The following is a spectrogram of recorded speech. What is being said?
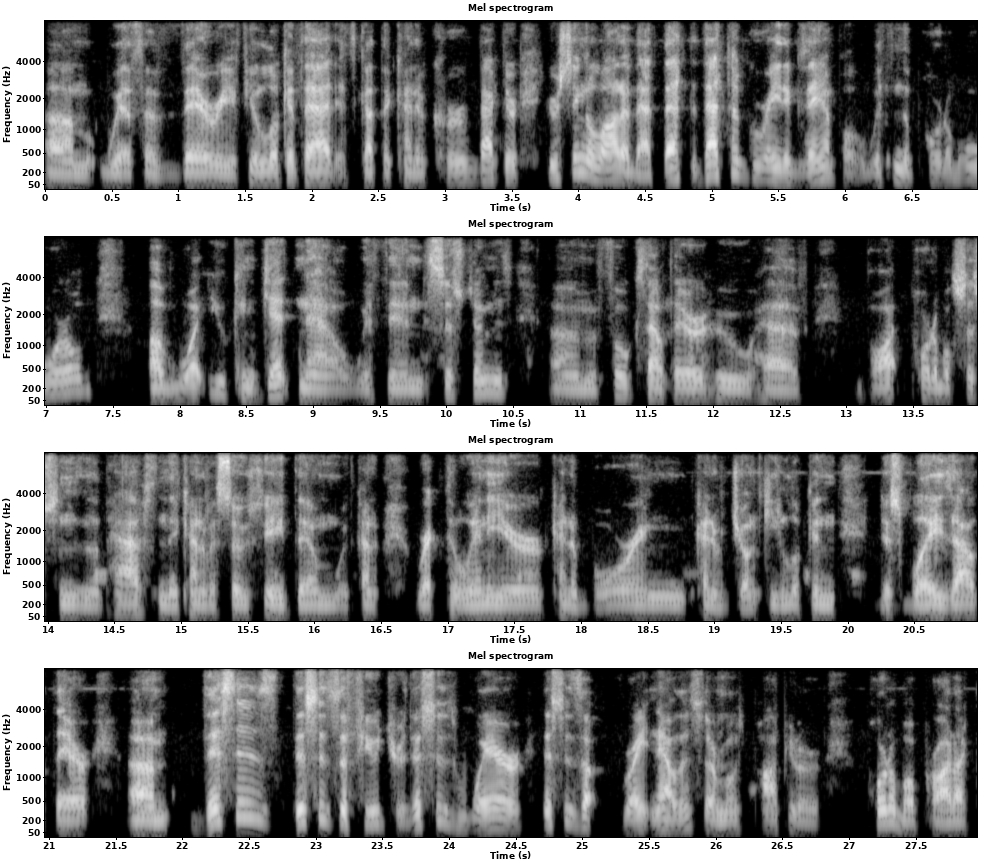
um, with a very. If you look at that, it's got the kind of curve back there. You're seeing a lot of that. That that's a great example within the portable world of what you can get now within systems. Um, folks out there who have bought portable systems in the past and they kind of associate them with kind of rectilinear, kind of boring, kind of junky looking displays out there. Um, this is this is the future. This is where this is a, right now. This is our most popular portable product.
